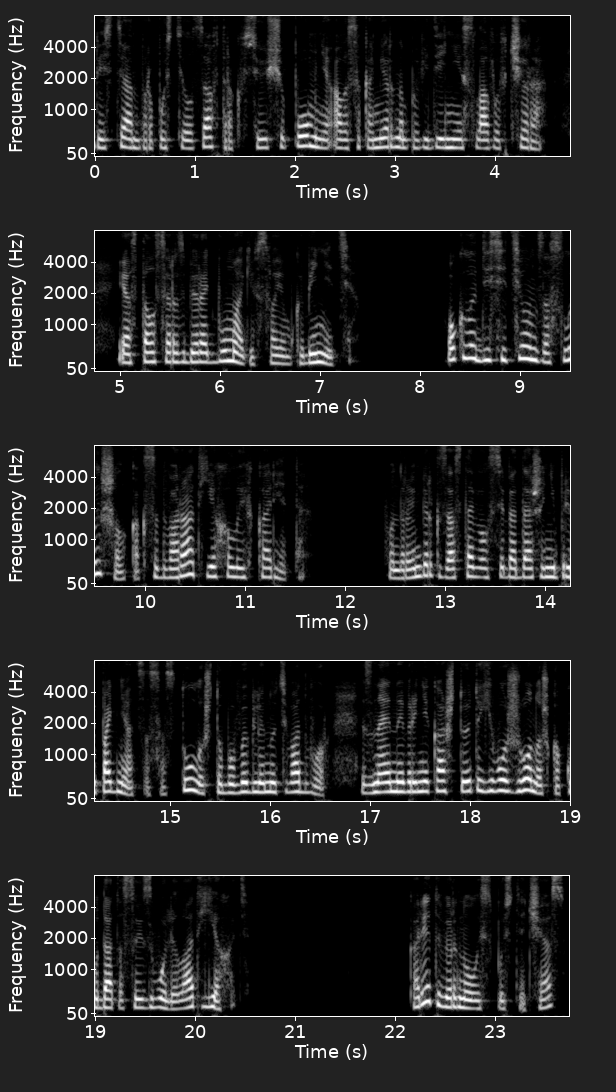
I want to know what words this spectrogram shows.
Кристиан пропустил завтрак, все еще помня о высокомерном поведении Славы вчера и остался разбирать бумаги в своем кабинете. Около десяти он заслышал, как со двора отъехала их карета. Фон Ремберг заставил себя даже не приподняться со стула, чтобы выглянуть во двор, зная наверняка, что это его женушка куда-то соизволила отъехать. Карета вернулась спустя час,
